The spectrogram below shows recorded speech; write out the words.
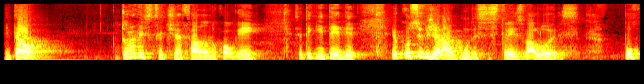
Então, toda vez que você estiver falando com alguém, você tem que entender: eu consigo gerar algum desses três valores? Por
